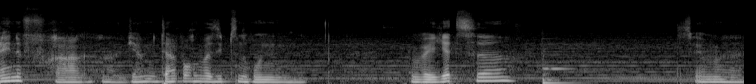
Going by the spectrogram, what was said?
Eine Frage. Wir haben, da brauchen wir 17 Runden. Wenn wir jetzt. Äh, das wären wir.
